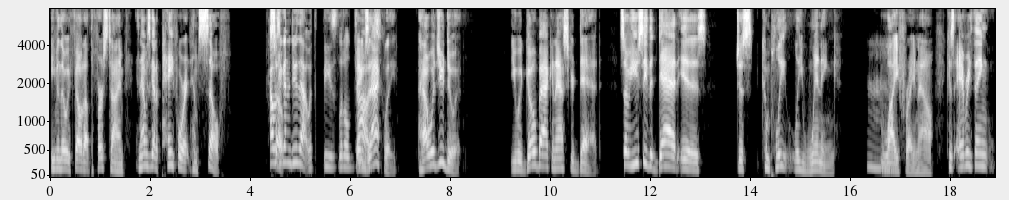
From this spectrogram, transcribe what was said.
even though he failed out the first time. And now he's got to pay for it himself. How is So- he going to do that with these little jobs? Exactly. How would you do it? You would go back and ask your dad. So you see, the dad is just completely winning Hmm. life right now because everything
